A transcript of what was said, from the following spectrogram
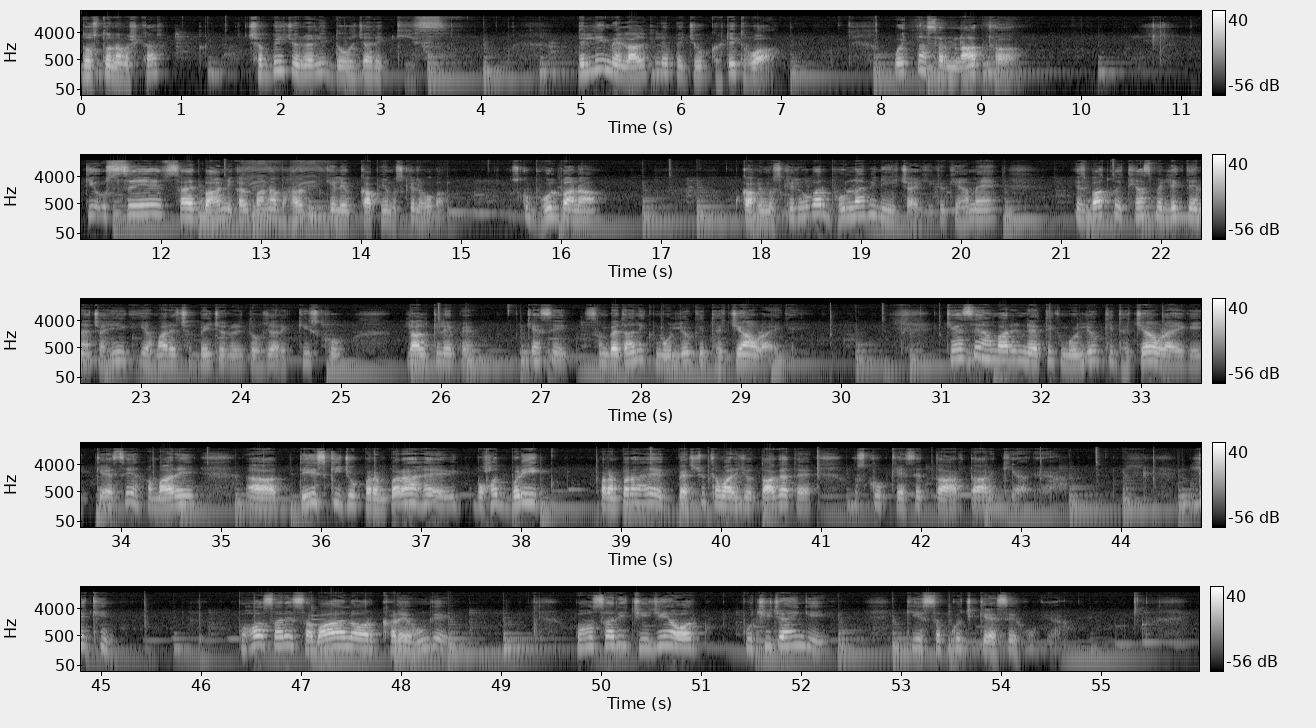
दोस्तों, नमस्कार। 26 जनवरी 2021 दिल्ली में लाल किले पे जो घटित हुआ, वो इतना शर्मनाक था कि उससे शायद बाहर निकल पाना भारत के लिए काफ़ी मुश्किल होगा। उसको भूल पाना काफ़ी मुश्किल होगा और भूलना भी नहीं चाहिए, क्योंकि हमें इस बात को इतिहास में लिख देना चाहिए कि हमारे 26 जनवरी 2021 को लाल किले पे कैसे संवैधानिक मूल्यों की धज्जियाँ उड़ाई गई। कैसे हमारे नैतिक मूल्यों की धज्जियाँ उड़ाई गई? कैसे हमारे देश की जो परंपरा है, एक बहुत बड़ी परंपरा है, एक वैश्विक हमारी जो ताकत है, उसको कैसे तार तार किया गया? लेकिन बहुत सारे सवाल और खड़े होंगे। बहुत सारी चीज़ें और पूछी जाएँगी कि ये सब कुछ कैसे हो गया?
